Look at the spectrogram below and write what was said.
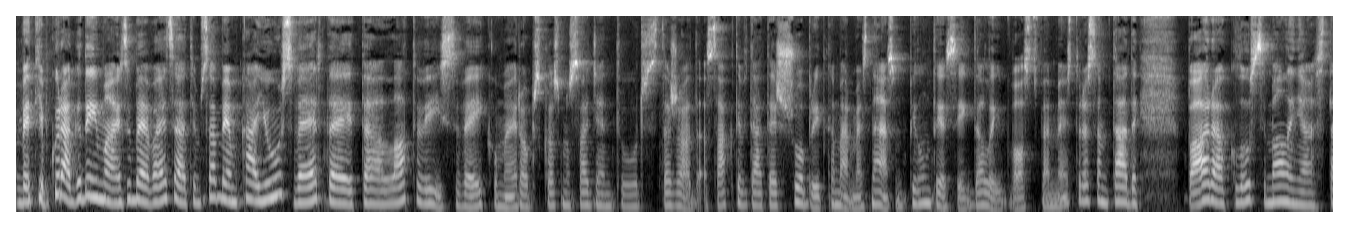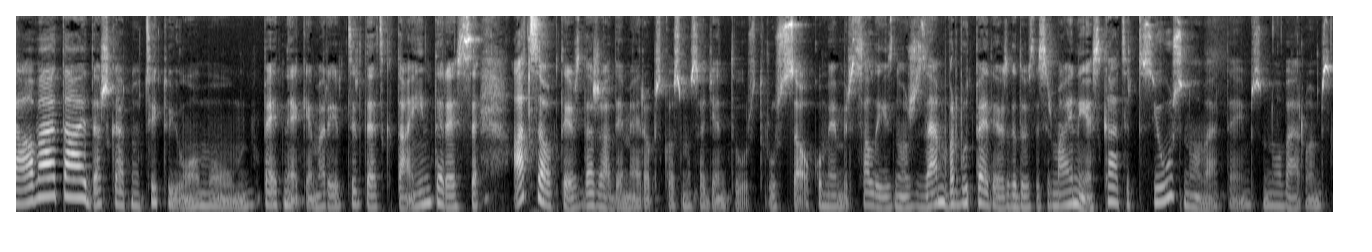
Bet, jebkurā gadījumā, es gribēju vaicāt jums abiem, kā jūs vērtējat Latvijas veikumu Eiropas kosmosa aģentūras dažādās aktivitātēs šobrīd, kamēr mēs neesam pilntiesīgi dalību valsts, vai mēs tur esam tādi pārāk klusi maliņā stāvētāji, dažkārt no citu jomu pētniekiem arī ir dzirdēts, ka tā interese atsaukties dažādiem Eiropas kosmosa aģentūras uzsaukumiem ir salīdzinoši zema. Varbūt pēdējos gados tas ir mainījies. Kāds ir tas jūsu novērtējums? Vērtējums un novērojums?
